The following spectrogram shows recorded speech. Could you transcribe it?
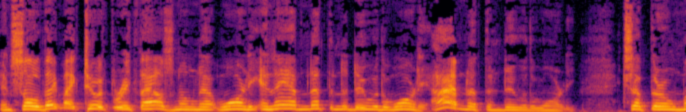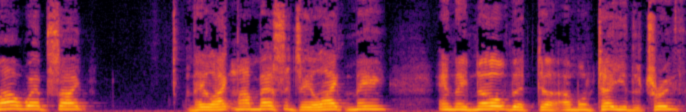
And so they make two or three thousand on that warranty, and they have nothing to do with the warranty. I have nothing to do with the warranty, except they're on my website. They like my message, they like me, and they know that uh, I'm going to tell you the truth.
